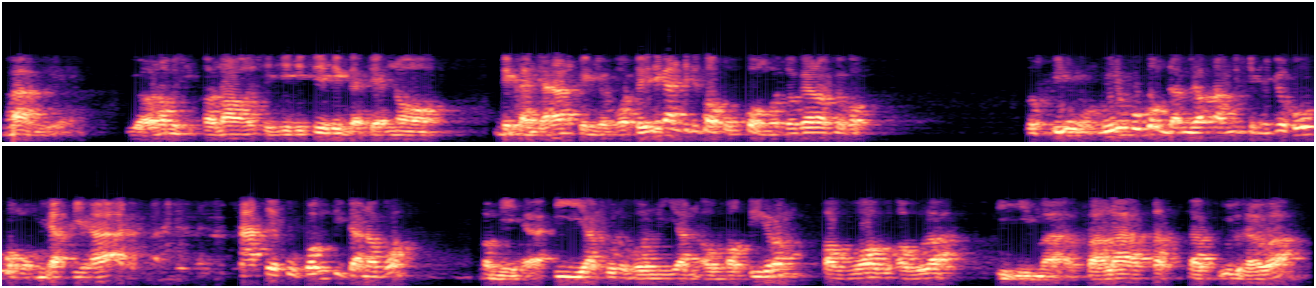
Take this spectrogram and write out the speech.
Paham ya? Ya ono mesti ono sisi-sisi sing gak no di ganjaran pun ya. Ini kan cerita hukum, atau kira kok terus ini ini hukum tidak melihat orang miskin, itu hukum memihak pihak. Hasil hukum tidak nopo memihak. Iya pun konian au fakiran, fawahu aula bihima, fala tabul hawa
